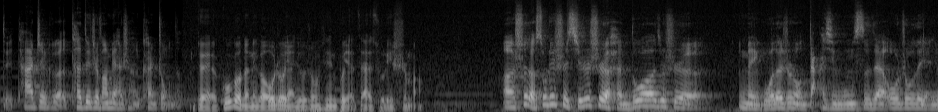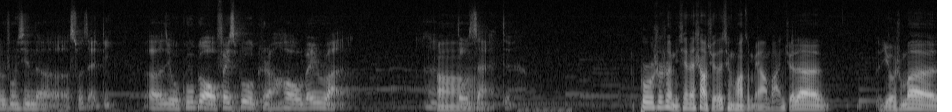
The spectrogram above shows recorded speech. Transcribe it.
对它这个，它对这方面还是很看重的。对，Google 的那个欧洲研究中心不也在苏黎世吗？啊，是的，苏黎世其实是很多就是美国的这种大型公司在欧洲的研究中心的所在地。呃，有 Google、Facebook，然后微软，嗯，都在。对。不如说说你现在上学的情况怎么样吧？你觉得有什么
